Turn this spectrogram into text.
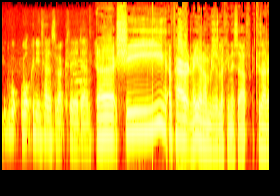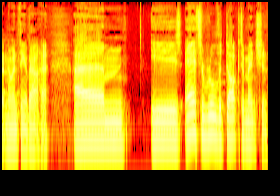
What, what can you tell us about Clea, Dan? Uh, she apparently, and I'm just looking this up because I don't know anything about her, um, is heir to rule the dark dimension.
